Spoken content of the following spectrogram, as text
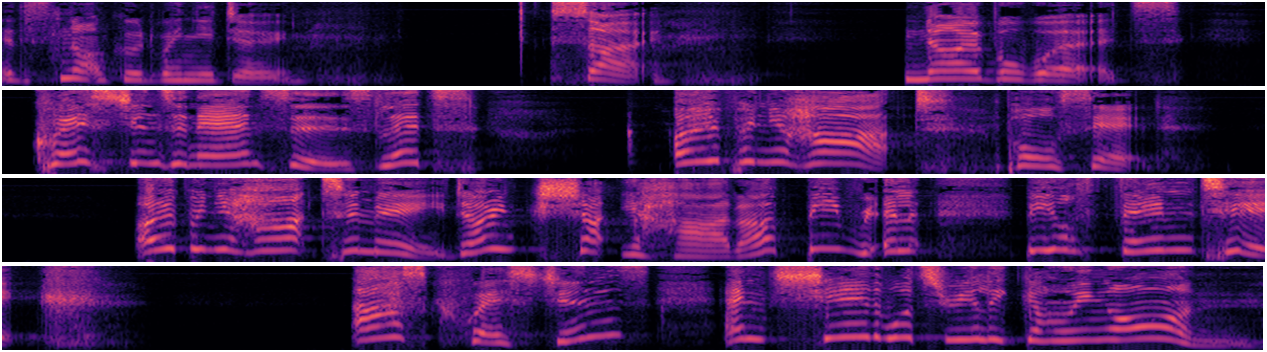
it's not good when you do. So, noble words. Questions and answers. Let's open your heart, Paul said. Open your heart to me. Don't shut your heart up. Be, real, be authentic. Ask questions and share what's really going on.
